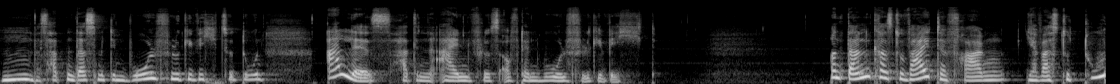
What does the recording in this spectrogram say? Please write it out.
hm, was hat denn das mit dem Wohlfühlgewicht zu tun? Alles hat einen Einfluss auf dein Wohlfühlgewicht. Und dann kannst du weiter fragen, ja, was du tun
